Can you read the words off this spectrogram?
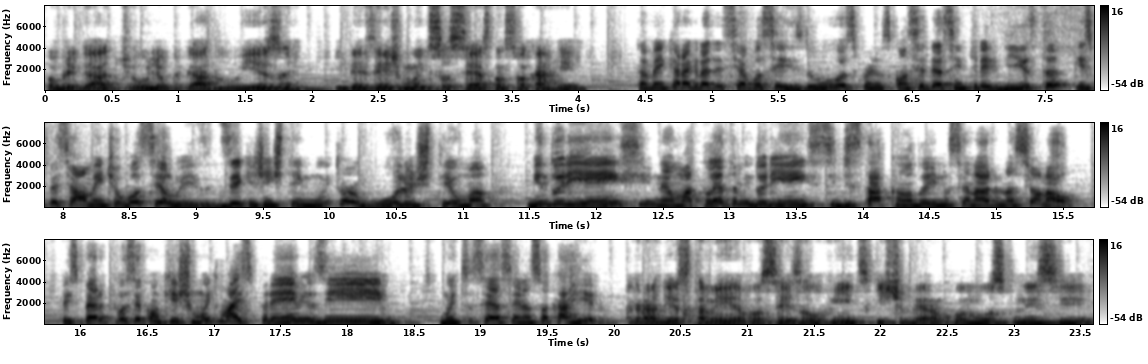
Obrigado, Júlia. Obrigado, Luísa. E desejo muito sucesso na sua carreira. Também quero agradecer a vocês duas por nos conceder essa entrevista, especialmente a você, Luísa. Dizer que a gente tem muito orgulho de ter uma minduriense, né, uma atleta minduriense se destacando aí no cenário nacional. Eu espero que você conquiste muito mais prêmios e muito sucesso aí na sua carreira. Agradeço também a vocês ouvintes que estiveram conosco nesse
